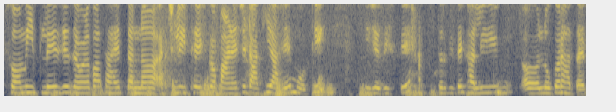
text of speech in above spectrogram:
सो आम्ही इथले जे जवळपास आहेत त्यांना ॲक्च्युली इथे एक पाण्याची टाकी आहे मोठी. ही जे दिसते तर तिथे खाली लोक राहत आहेत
